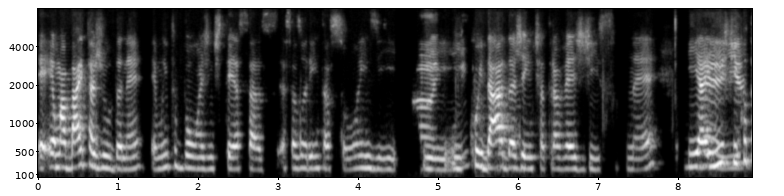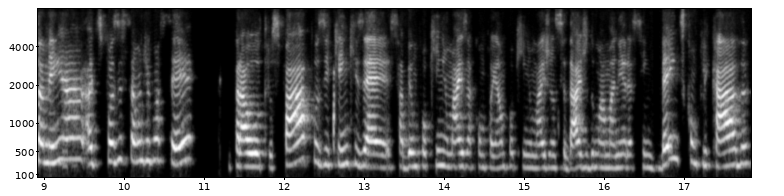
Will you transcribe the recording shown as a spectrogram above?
é, é uma baita ajuda, né? É muito bom a gente ter essas, essas orientações e, Ai, e, e cuidar da gente através disso, né? E É, aí fico também à, à disposição de você para outros papos e quem quiser saber um pouquinho mais, acompanhar um pouquinho mais de ansiedade de uma maneira assim bem descomplicada,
